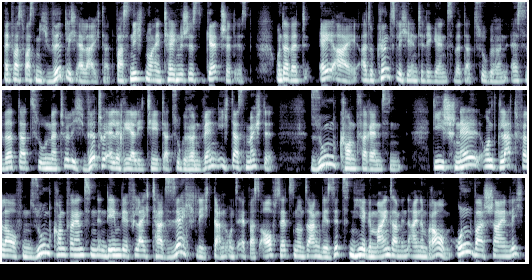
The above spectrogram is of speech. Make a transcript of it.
Etwas, was mich wirklich erleichtert, was nicht nur ein technisches Gadget ist. Und da wird AI, also künstliche Intelligenz, wird dazugehören. Es wird dazu natürlich virtuelle Realität dazugehören, wenn ich das möchte. Zoom-Konferenzen, die schnell und glatt verlaufen, Zoom-Konferenzen, in denen wir vielleicht tatsächlich dann uns etwas aufsetzen und sagen, wir sitzen hier gemeinsam in einem Raum. Unwahrscheinlich,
